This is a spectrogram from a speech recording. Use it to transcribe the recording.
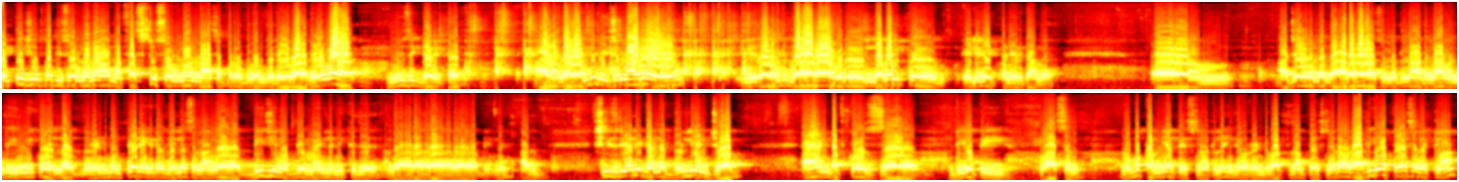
டெக்னீஷியன் பற்றி சொல்லணும்னா நான் ஃபர்ஸ்ட் சொல்லணும்னு ஆசைப்படுறது வந்து ரேவா. ரேவா மியூசிக் டைரக்டர் அவங்க வந்து நிஜமாவே இதை வந்து வேற ஒரு லெவலுக்கு எலிவேட் பண்ணியிருக்காங்க. அஜய் வந்து அந்த ஹரஹரா சொன்னதுலாம் அதெல்லாம் வந்து இன்னைக்கும் எல்லா ரெண்டு மூணு பேர் என்கிட்ட வெளில சொன்னாங்க பிஜிஎம் அப்படியே மைண்ட்ல நிக்குது அந்த ஹரஹரா ஹரஹரா அப்படின்னு. அது she is really done a brilliant job and of course DOP Vasan ரொம்ப கம்மியாக பேசினார்ல. இங்கே ஒரு ரெண்டு வார்த்தை தான் பேசினார். அவர் அதிகமாக பேச வைக்கலாம்.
